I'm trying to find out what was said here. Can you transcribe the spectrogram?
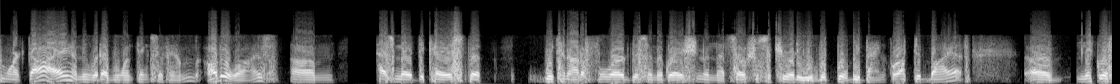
smart guy. I mean, whatever one thinks of him, otherwise, um, has made the case that we cannot afford this immigration and that Social Security will, will be bankrupted by it. Uh, Nicholas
